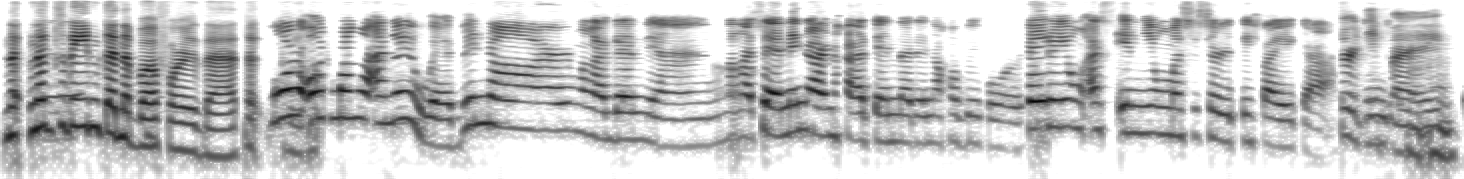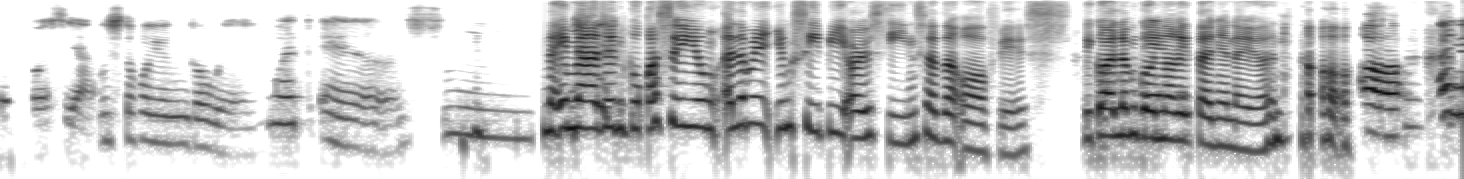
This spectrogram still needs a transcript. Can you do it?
Nag-train ka na ba for that? More on mga ano yung webinar, mga ganyan. Mga seminar, naka-attend na rin ako before. Pero yung as in yung masicertify ka. Certified. Mhm. Tapos, yeah, gusto ko yun gawin. What else? Hmm. Na-imagine ko kasi yung, alam mo yung CPR scene sa The Office. Di ko alam kung nakita niyo na yun. Oo. Oh, ano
